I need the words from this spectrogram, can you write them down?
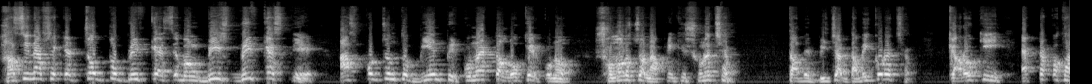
হাসিনা শেখের চোদ্দ ব্রিফকেস এবং বিশ ব্রিফকেস নিয়ে আজ পর্যন্ত বিএনপির কোন একটা লোকের কোন সমালোচনা আপনি কি শুনেছেন? তাদের বিচার দাবি করেছেন? কারও কি একটা কথা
